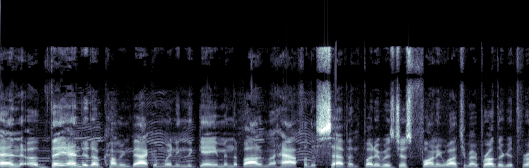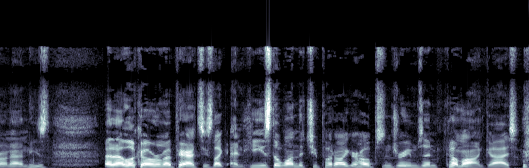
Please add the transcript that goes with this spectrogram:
and uh, they ended up coming back and winning the game in the bottom half of the seventh. But it was just funny watching my brother get thrown out, and he's and I look over at my parents. He's like, "And he's the one that you put all your hopes and dreams in? Come on, guys."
